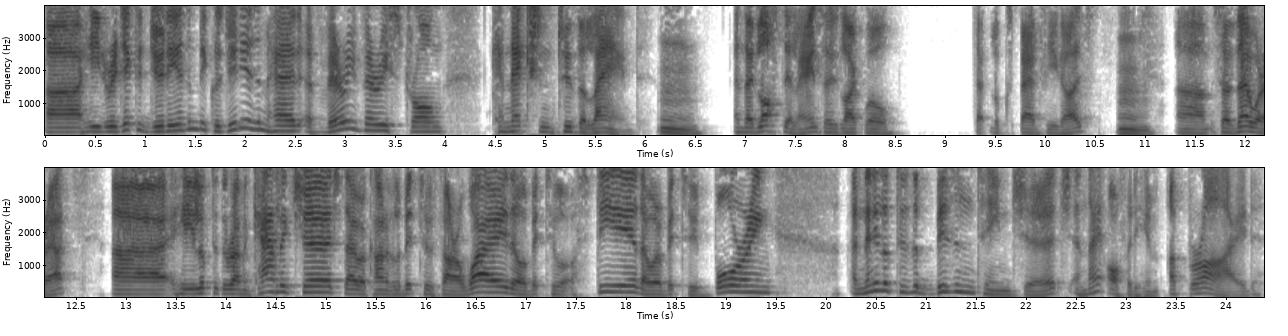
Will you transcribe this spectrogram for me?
Uh, he rejected Judaism because Judaism had a very, very strong connection to the land. Mm. And they'd lost their land, so he's like, well, that looks bad for you guys. Um, so they were out. Uh, he looked at the Roman Catholic Church. They were kind of a bit too far away. They were a bit too austere. They were a bit too boring. And then he looked at the Byzantine Church and they offered him a bride,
